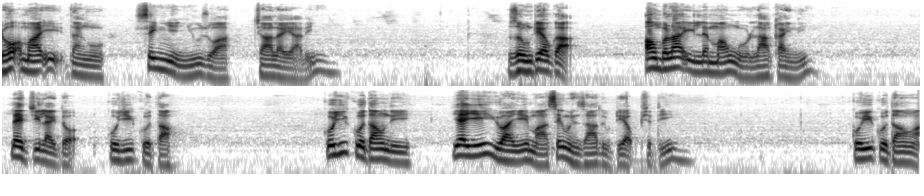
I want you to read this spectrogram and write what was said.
ဒေါ်အမာဤအတန်ကိုစိတ်ညစ်ညူးစွာကြားလိုက်ရသည်ဇုံတစ်ယောက်ကအောင်ဗလာဤလက်မောင်းကိုလာကင်သည် လှည့်ကြည့်လိုက်တော့ကိုကြီးကိုတောင်းကိုကြီးကိုတောင်းသည်ရက်ရေးရွာရေးမှာစိတ်ဝင်စားသူတစ်ယောက်ဖြစ်သည်ကိုကြီးကိုတောင်းက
